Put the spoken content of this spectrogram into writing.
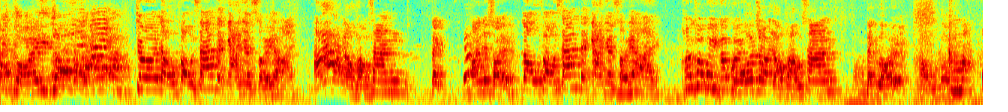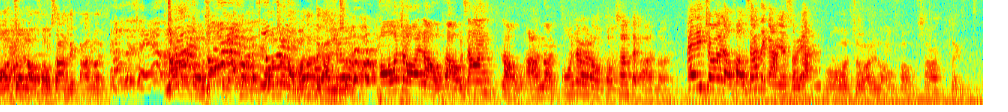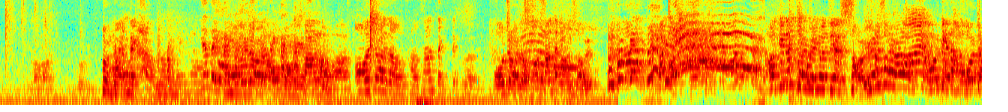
乜鬼咗啊？再流浮山滴眼藥水啊！係。係流浮山滴眼藥水。流浮山滴眼藥水啊！係。佢佢佢而家佢。我在流浮山滴淚。流淚。我在流浮山滴眼淚。在流浮山滴眼淚。我在流浮山滴眼药水。我在流浮山流眼淚。我在流浮山滴眼淚。誒，在流浮山滴眼药水啊！我在流浮山滴眼淚。唔係滴眼淚應一定係我。我。在流浮山流啊。我在流浮山滴的淚。我在流浮山滴眼水。我記得最尾個字係水啊，所以。我。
